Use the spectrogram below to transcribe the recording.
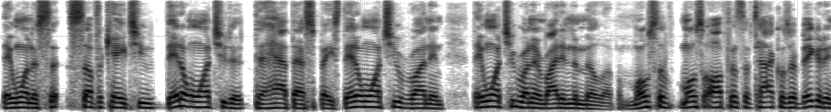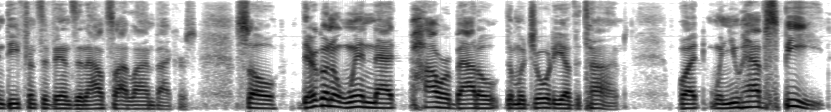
They want to su- suffocate you. They don't want you to, to have that space. They don't want you running. They want you running right in the middle of them. Most of most offensive tackles are bigger than defensive ends and outside linebackers. So they're going to win that power battle the majority of the times. But when you have speed,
